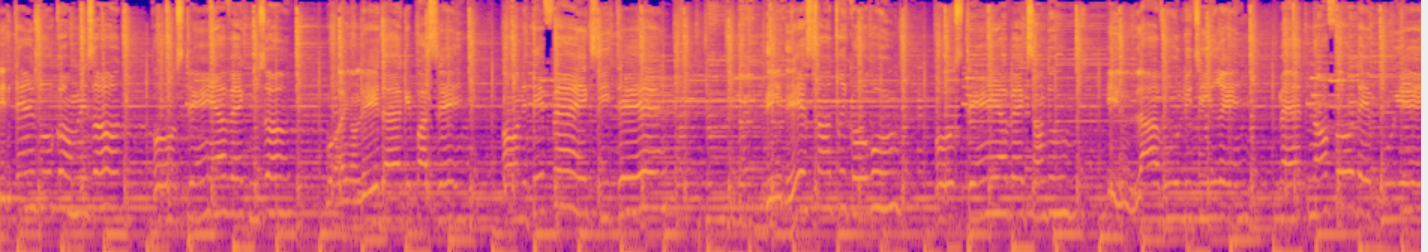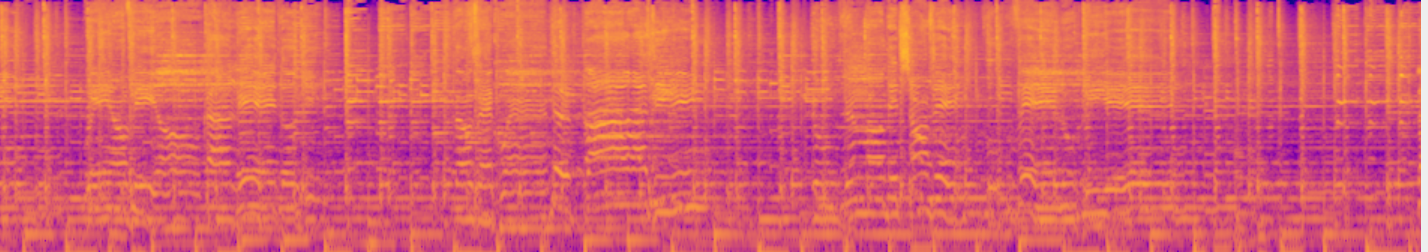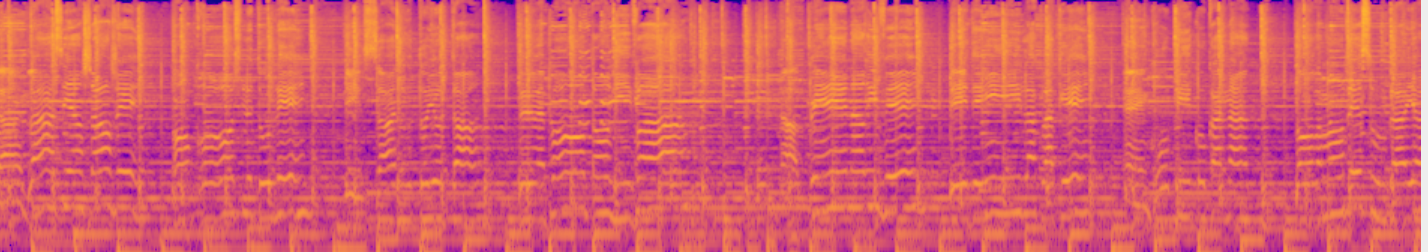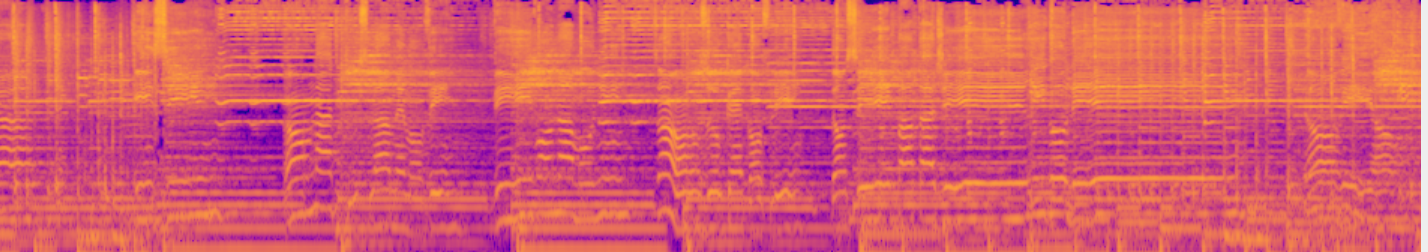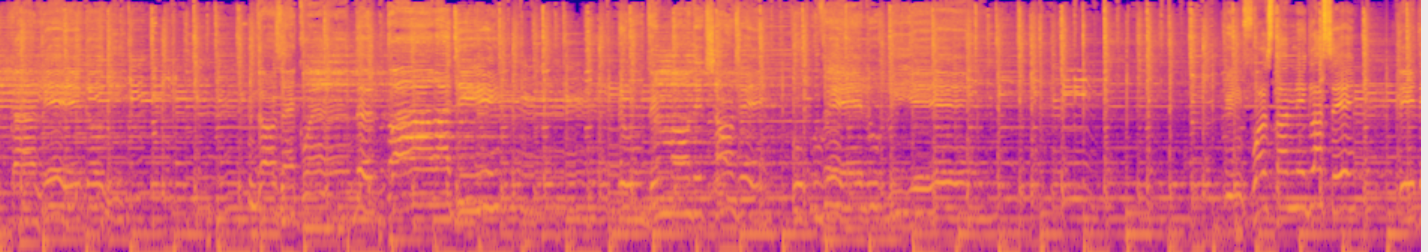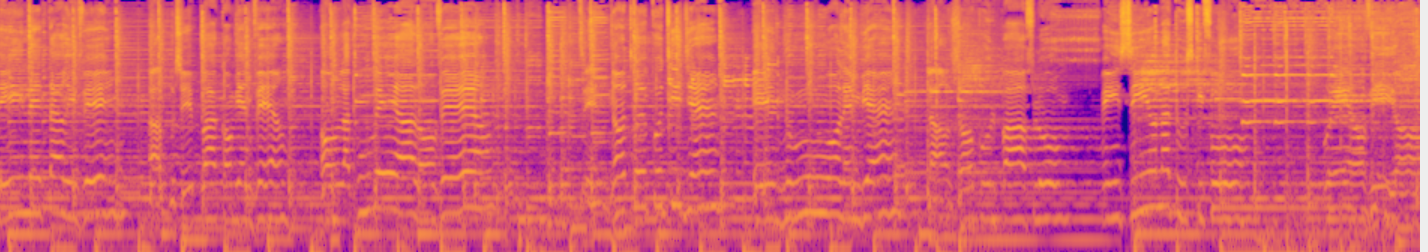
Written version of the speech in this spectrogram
C'est un jour comme les autres, posté avec nous autres. Voyant les dagues passer, on était pas excités. Dédé sans tricot rouge, posté avec sans doute. Il a voulu tirer, maintenant faut Nissan ou Toyota, peu importe on y va. À peine arrivé, Dédé il a claqué, un gros pic au canac, qu'on va manger sous gaillard. Ici, on a tous la même envie, vivre en harmonie, sans aucun conflit, danser, partager, rigoler. Changer, vous pouvez l'oublier. Une fois cette année glacée, Dédé il est arrivé. Après je sais pas combien de verres, on l'a trouvé à l'envers. C'est notre quotidien et nous on l'aime bien. L'argent coule pas à flot, mais ici on a tout ce qu'il faut. Oui, on vit en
